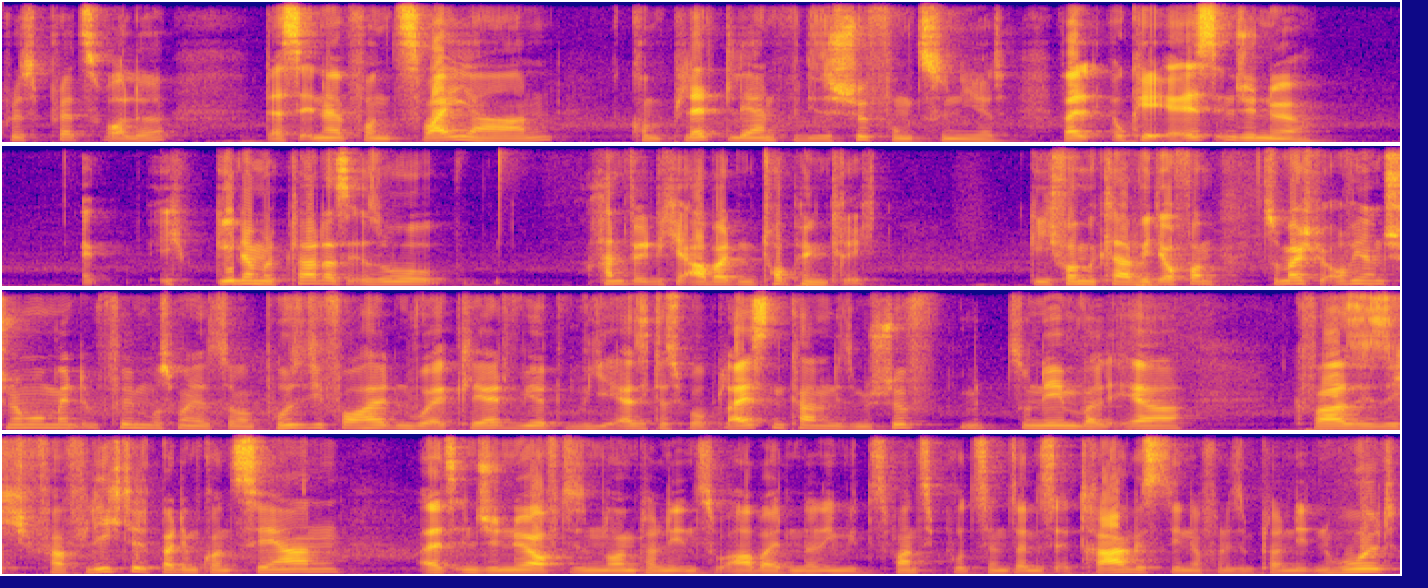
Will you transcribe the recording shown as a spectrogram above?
Chris Pratts Rolle, dass er innerhalb von zwei Jahren komplett lernt, wie dieses Schiff funktioniert. Weil, okay, er ist Ingenieur. Ich gehe damit klar, dass er so handwerkliche Arbeiten top hinkriegt. Gehe ich voll mit klar. Wird ja auch von, zum Beispiel auch wieder ein schöner Moment im Film, muss man jetzt nochmal positiv vorhalten, wo erklärt wird, wie er sich das überhaupt leisten kann, an diesem Schiff mitzunehmen, weil er quasi sich verpflichtet, bei dem Konzern als Ingenieur auf diesem neuen Planeten zu arbeiten, dann irgendwie 20% seines Ertrages, den er von diesem Planeten holt,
